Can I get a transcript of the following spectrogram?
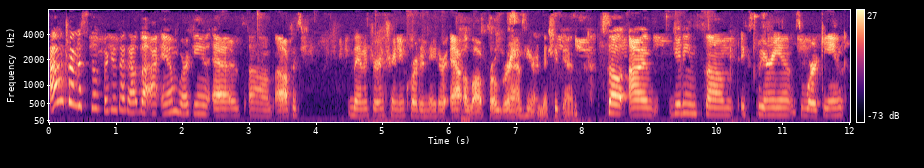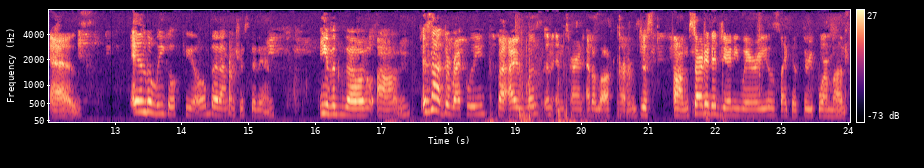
I'm trying to still figure that out, but I am working as um, office manager and training coordinator at a law program here in Michigan. So I'm getting some experience working as in the legal field that I'm interested in even though um, it's not directly, but I was an intern at a law firm. Just um, started in January. It was like a three, four month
